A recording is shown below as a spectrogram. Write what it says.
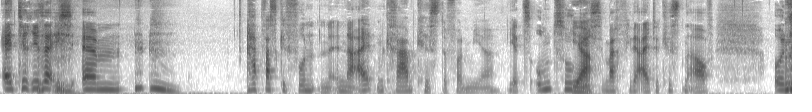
Äh, Theresa, ich ähm, habe was gefunden in einer alten Kramkiste von mir. Jetzt Umzug, Ja. ich mache viele alte Kisten auf. Und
